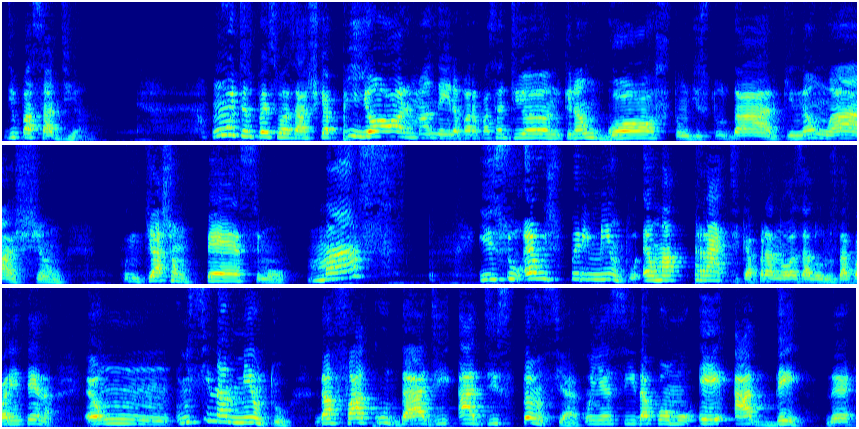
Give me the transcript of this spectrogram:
de passar de ano. Muitas pessoas acham que a pior maneira para passar de ano, que não gostam de estudar, que não acham, que acham péssimo, mas isso é um experimento, é uma prática para nós alunos da quarentena é um ensinamento da faculdade à distância, conhecida como EAD, né?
